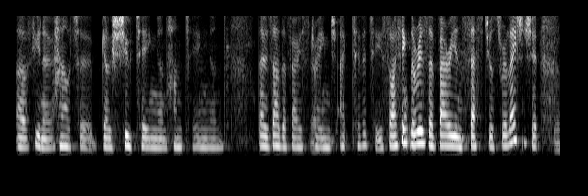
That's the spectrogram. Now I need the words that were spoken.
of, you know, how to go shooting and hunting and those other very strange yeah. activities. So I think there is a very incestuous relationship. Yeah.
